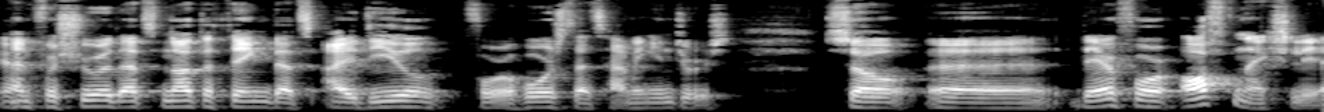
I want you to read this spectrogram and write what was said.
Yeah. And for sure, that's not a thing that's ideal for a horse that's having injuries. So, uh, therefore, often actually,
